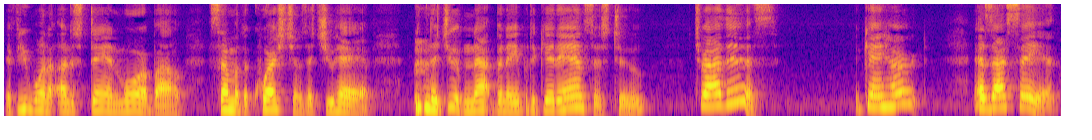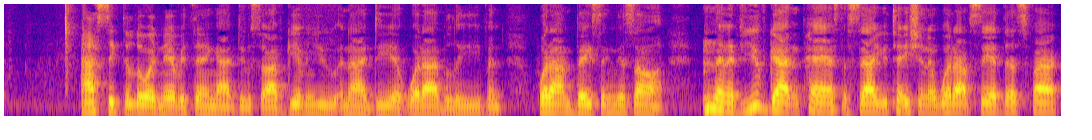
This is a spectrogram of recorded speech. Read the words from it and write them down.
If you want to understand more about some of the questions that you have, that you have not been able to get answers to, try this. It can't hurt. As I said, I seek the Lord in everything I do. So I've given you an idea of what I believe and what I'm basing this on. and if you've gotten past the salutation and what I've said thus far,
